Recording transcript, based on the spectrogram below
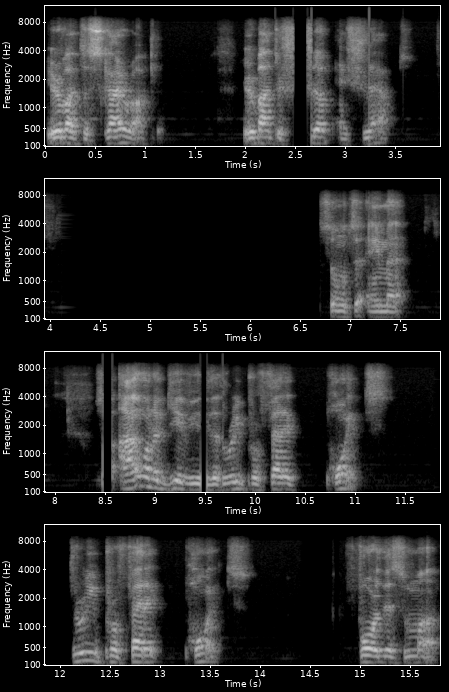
You're about to skyrocket. You're about to shoot up and shoot out. Someone say amen. So I want to give you the three prophetic points. Three prophetic points for this month.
